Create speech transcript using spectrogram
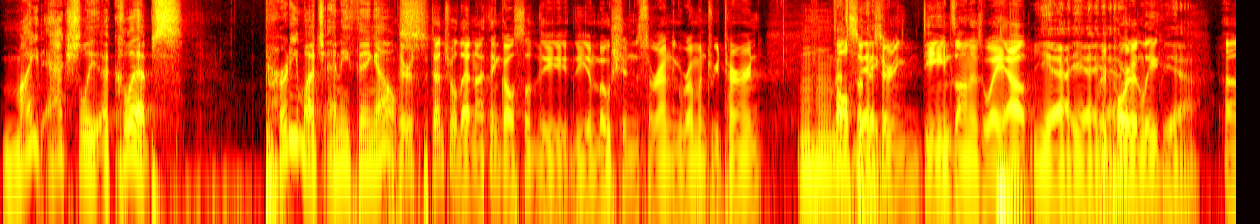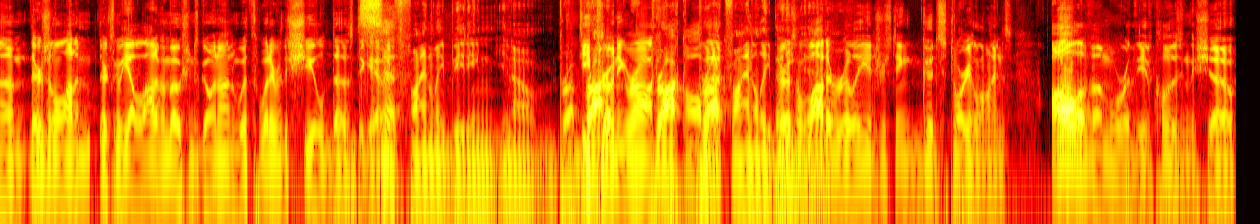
might actually eclipse pretty much anything else. There's potential that, and I think also the the emotion surrounding Roman's return. Mm-hmm, that's also big. considering Dean's on his way out. yeah, yeah, yeah. reportedly. Yeah. Um, there's a lot of there's gonna be a lot of emotions going on with whatever the Shield does together. Seth finally beating, you know, Bro- dethroning Rock, Brock, all Brock that. finally. There's a beating- lot of really interesting, good storylines. All of them worthy of closing the show.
